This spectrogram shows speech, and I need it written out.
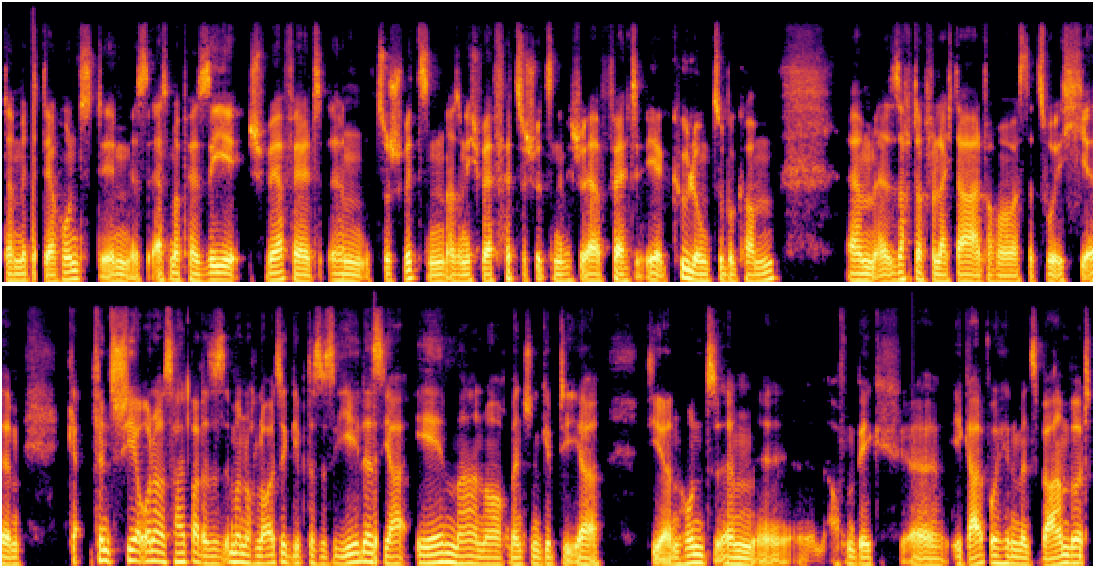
damit der Hund, dem es erstmal per se schwerfällt ähm, zu schwitzen, also nicht schwerfällt zu schwitzen, nämlich schwerfällt eher Kühlung zu bekommen. Ähm, sag doch vielleicht da einfach mal was dazu. Ich ähm, finde es schier unaushaltbar, dass es immer noch Leute gibt, dass es jedes Jahr immer noch Menschen gibt, die ihr die ihren Hund ähm, äh, auf dem Weg, äh, egal wohin, wenn es warm wird,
